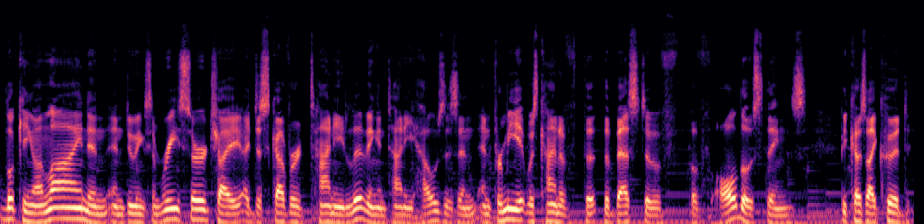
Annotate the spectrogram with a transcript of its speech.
Looking online and, and doing some research, I, I discovered tiny living and tiny houses. And, and for me, it was kind of the, the best of, of all those things because I could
